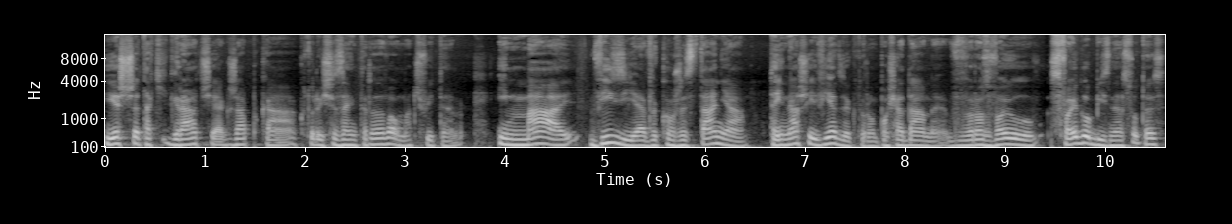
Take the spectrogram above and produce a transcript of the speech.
jeszcze taki gracz jak Żabka, który się zainteresował matchfitem i ma wizję wykorzystania tej naszej wiedzy, którą posiadamy w rozwoju swojego biznesu, to jest,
